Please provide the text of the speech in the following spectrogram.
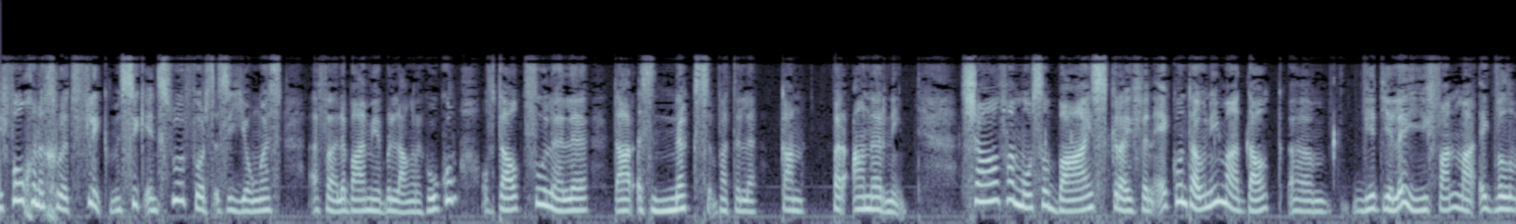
Die volgende groot fliek, musiek en sovoorts is die jonges uh, vir hulle baie meer belangrik. Hoekom? Of dalk voel hulle daar is niks wat hulle kan verander nie. Shaal van Mosselbaai skryf en ek onthou nie maar dalk ehm um, weet julle hiervan maar ek wil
